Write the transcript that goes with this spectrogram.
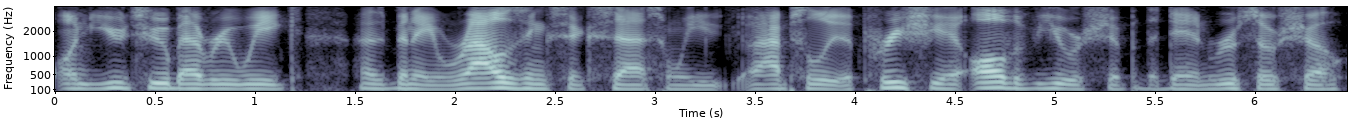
on YouTube every week has been a rousing success, and we absolutely appreciate all the viewership of the Dan Russo Show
